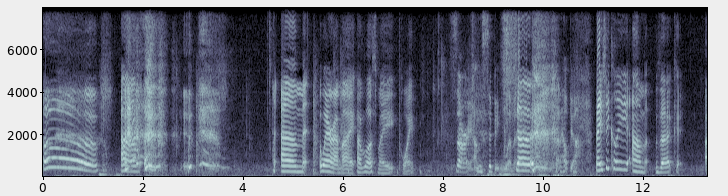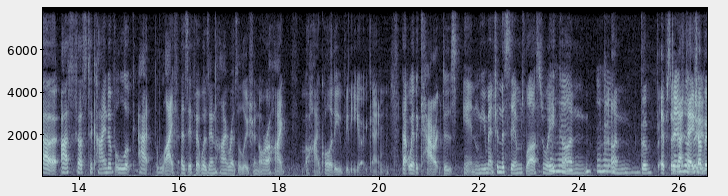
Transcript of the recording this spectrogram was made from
Oh. Um. um. Where am I? I've lost my point. Sorry, I'm sipping lemon. So. Can't help ya. basically, um, Virk uh, asks us to kind of look at life as if it was in high resolution or a high a high quality video game that we're the characters in. You mentioned The Sims last week on on the episode about Mm-hmm. Deja Deja vu. Vu.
